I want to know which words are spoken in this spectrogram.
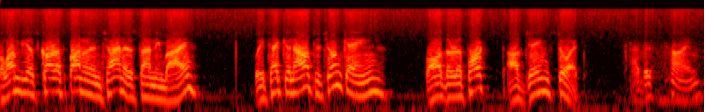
Columbia's correspondent in China is standing by. We take you now to Chongqing for the report of James Stewart. At this time,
